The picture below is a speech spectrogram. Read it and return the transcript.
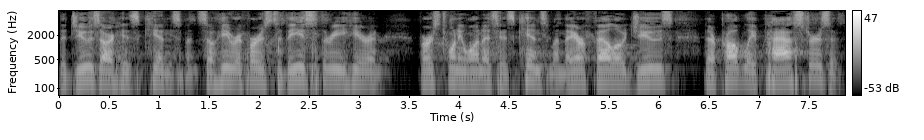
The Jews are his kinsmen. So he refers to these three here in verse 21 as his kinsmen. They are fellow Jews. They're probably pastors of,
